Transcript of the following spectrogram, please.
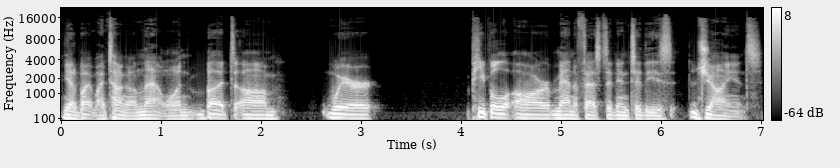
you got to bite my tongue on that one. But um, where people are manifested into these giants.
